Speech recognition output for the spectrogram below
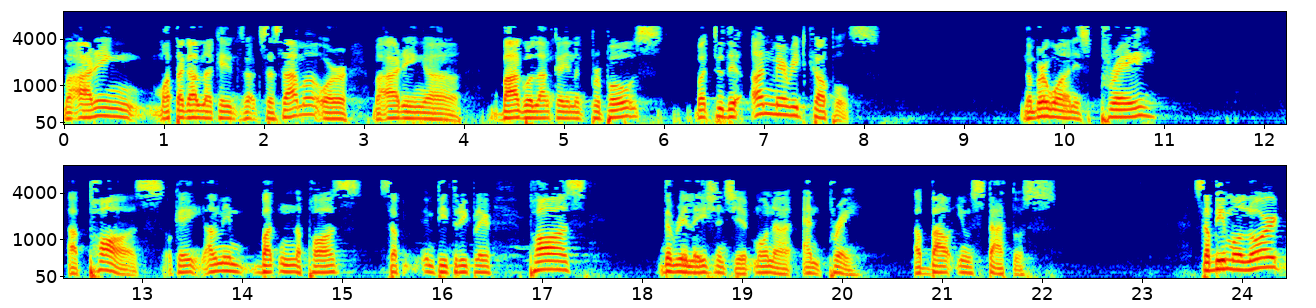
maaring matagal na kayo nagsasama or maaring uh, bago lang kayo nag-propose. But to the unmarried couples, number one is pray, uh, pause, okay? Alam yung button na pause sa MP3 player? Pause the relationship muna and pray about yung status. Sabi mo, Lord,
